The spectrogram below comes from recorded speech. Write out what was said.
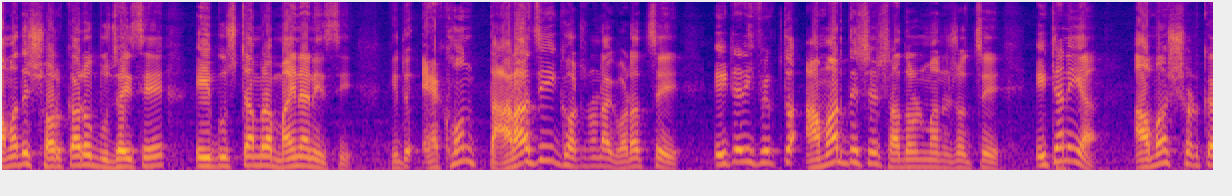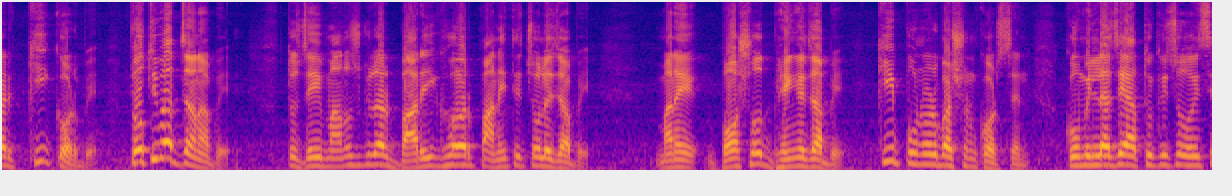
আমাদের সরকারও বুঝাইছে, এই বুঝটা আমরা মাইনা নিছি কিন্তু এখন তারা যেই ঘটনাটা ঘটাচ্ছে, এটার ইফেক্ট তো আমার দেশের সাধারণ মানুষ হচ্ছে। এটা নিয়ে আমার সরকার কি করবে? প্রতিবাদ জানাবে। তো যেই মানুষগুলোর বাড়িঘর পানিতে চলে যাবে মানে বসত ভেঙে যাবে, কি পুনর্বাসন করছেন? কুমিল্লা যে এত কিছু হয়েছে,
